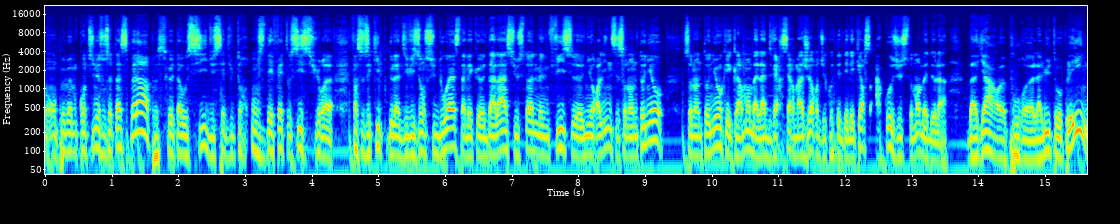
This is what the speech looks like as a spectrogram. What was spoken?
on peut même continuer sur cet aspect-là parce que t'as aussi du 7 victoires 11 défaites aussi sur euh, face aux équipes de la division Sud-Ouest avec euh, Dallas, Houston, Memphis, euh, New Orleans et San Antonio. San Antonio qui est clairement bah, l'adversaire majeur du côté des Lakers à cause justement bah, de la bagarre pour la lutte au play-in.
